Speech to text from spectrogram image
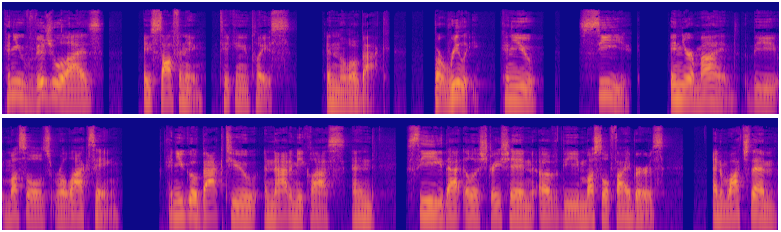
Can you visualize a softening taking place in the low back? But really, can you see in your mind the muscles relaxing? Can you go back to anatomy class and see that illustration of the muscle fibers and watch them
